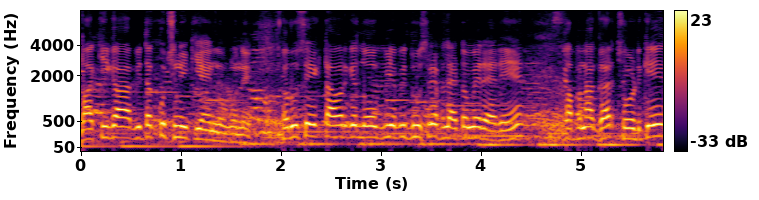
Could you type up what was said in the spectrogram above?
बाकी का अभी तक कुछ नहीं किया इन लोगों ने। और उस एक टावर के लोग भी अभी दूसरे फ्लैटों में रह रहे हैं अपना घर छोड़ के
